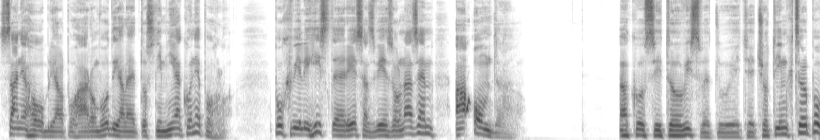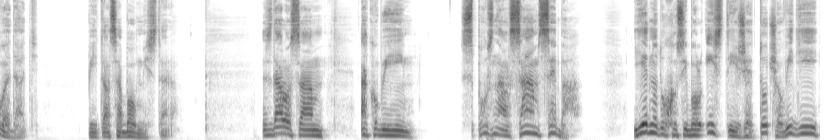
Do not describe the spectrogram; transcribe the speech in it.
Saňa ho oblial pohárom vody, ale to s ním nejako nepohlo. Po chvíli hystérie sa zviezol na zem a omdlel. Ako si to vysvetľujete, čo tým chcel povedať? Pýtal sa Bowmister. Zdalo sa, ako by spoznal sám seba. Jednoducho si bol istý, že to, čo vidí,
